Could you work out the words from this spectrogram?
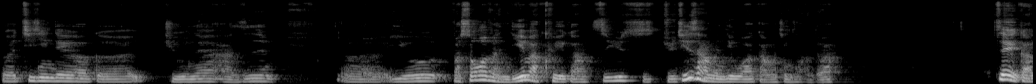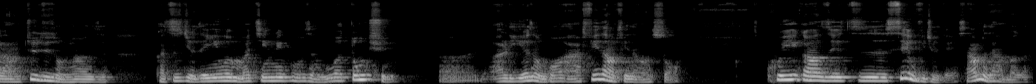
搿天津队个搿球呢也是呃有勿少个问题伐？可以讲，至于是具体啥问题，我也讲勿清爽，对伐？再加上最最重要个是，搿支球队因为没经历过任何个冬训，呃，啊练个辰光也非常非常少，可以讲是一支三无球队，啥物事也没个。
